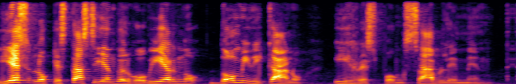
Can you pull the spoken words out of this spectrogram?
Y es lo que está haciendo el gobierno dominicano irresponsablemente.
